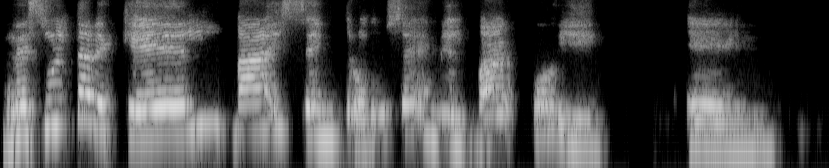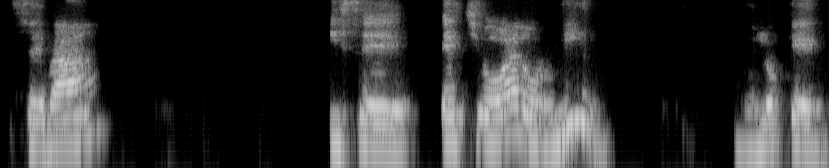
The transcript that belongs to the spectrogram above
Resulta de que él va y se introduce en el barco y eh, se va y se echó a dormir. Es lo que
